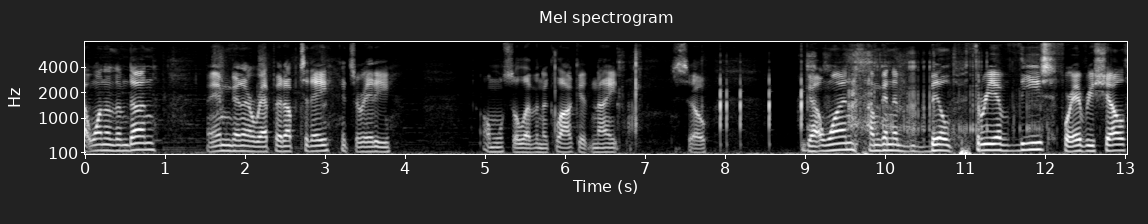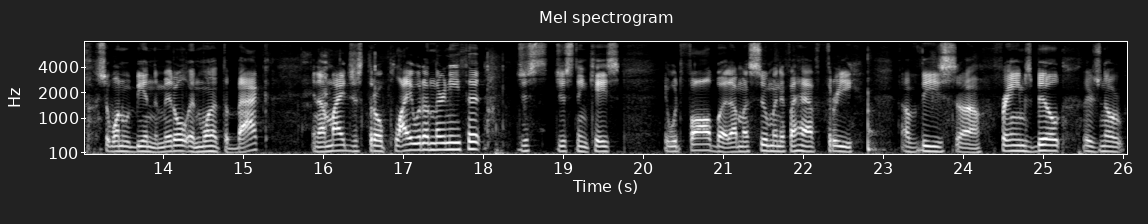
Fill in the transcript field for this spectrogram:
Got one of them done. I am gonna wrap it up today. It's already almost 11 o'clock at night. So got one. I'm gonna build three of these for every shelf. So one would be in the middle and one at the back. And I might just throw plywood underneath it just, just in case it would fall. But I'm assuming if I have three of these uh, frames built, there's no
